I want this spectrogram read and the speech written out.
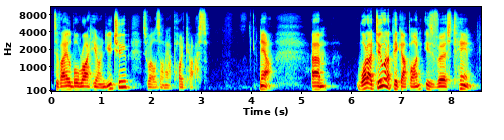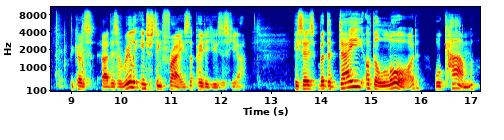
It's available right here on YouTube as well as on our podcast. Now, um, what I do want to pick up on is verse 10, because uh, there's a really interesting phrase that Peter uses here. He says, But the day of the Lord will come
